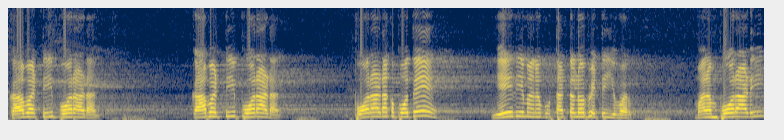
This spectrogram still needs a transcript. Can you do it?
కాబట్టి పోరాడాలి. కాబట్టి పోరాడాలి. పోరాడకపోతే ఏది మనకు తట్టలో పెట్టి ఇవ్వరు. మనం పోరాడి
